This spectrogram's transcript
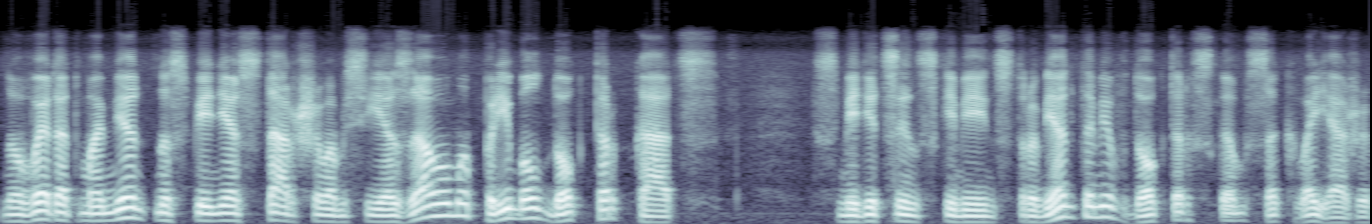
Но в этот момент на спине старшего мсье прибыл доктор Кац с медицинскими инструментами в докторском саквояже.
